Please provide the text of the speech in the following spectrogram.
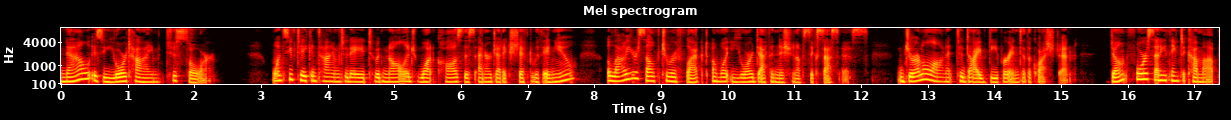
Now is your time to soar. Once you've taken time today to acknowledge what caused this energetic shift within you, Allow yourself to reflect on what your definition of success is. Journal on it to dive deeper into the question. Don't force anything to come up,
